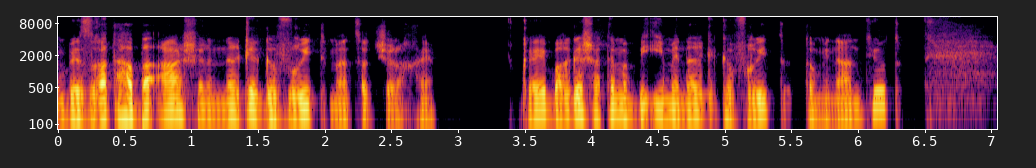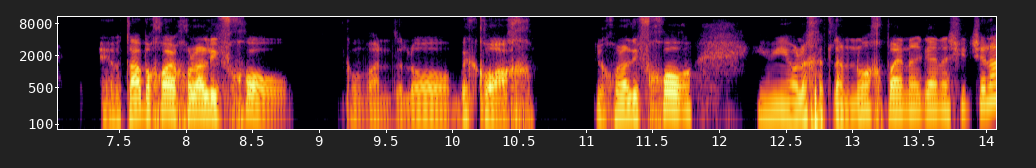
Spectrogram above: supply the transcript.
בעזרת הבעה של אנרגיה גברית מהצד שלכם. אוקיי? ברגע שאתם מביעים אנרגיה גברית, דומיננטיות, אותה בחורה יכולה לבחור, כמובן זה לא בכוח, היא יכולה לבחור אם היא הולכת לנוח באנרגיה הנשית שלה,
